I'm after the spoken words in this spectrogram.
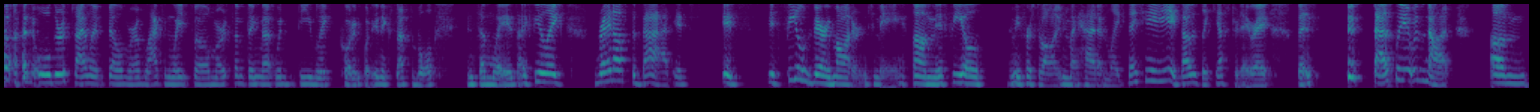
an older silent film or a black and white film or something that would be like quote unquote inaccessible in some ways. I feel like right off the bat, it's it's it feels very modern to me. Um, it feels. I mean, first of all, in my head, I'm like 1988. That was like yesterday, right? But sadly, it was not um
